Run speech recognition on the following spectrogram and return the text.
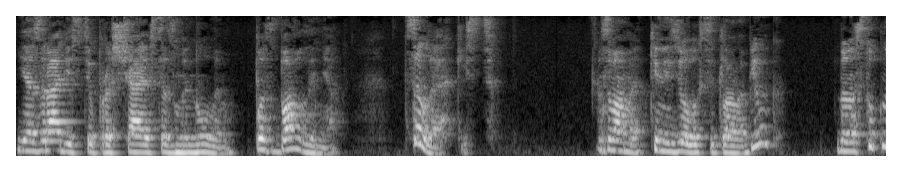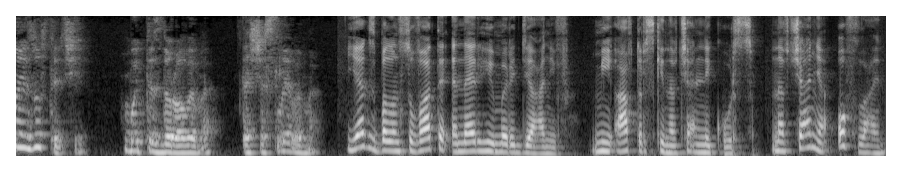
Я з радістю прощаюся з минулим. Позбавлення це легкість. З вами кінезіолог Світлана Білик. До наступної зустрічі. Будьте здоровими та щасливими! Як збалансувати енергію меридіанів? Мій авторський навчальний курс. Навчання офлайн.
